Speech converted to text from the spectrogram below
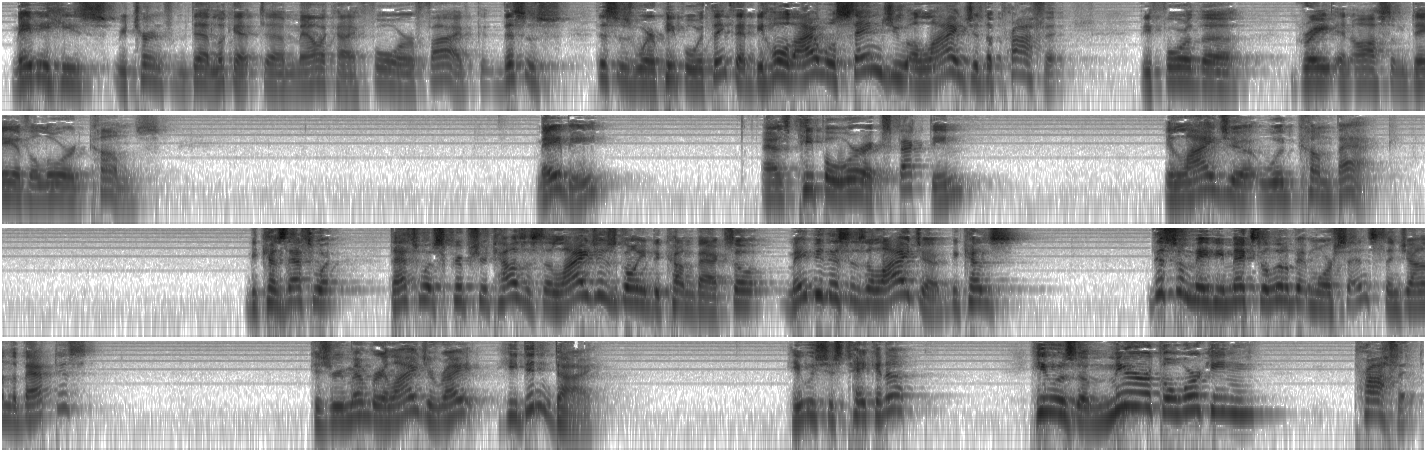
maybe he's returned from dead. Look at uh, Malachi 4 or 5. This is, this is where people would think that. Behold, I will send you Elijah the prophet before the great and awesome day of the Lord comes. Maybe, as people were expecting, Elijah would come back. Because that's what that's what Scripture tells us. Elijah is going to come back. So maybe this is Elijah because this one maybe makes a little bit more sense than John the Baptist. Because you remember Elijah, right? He didn't die, he was just taken up. He was a miracle working prophet.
